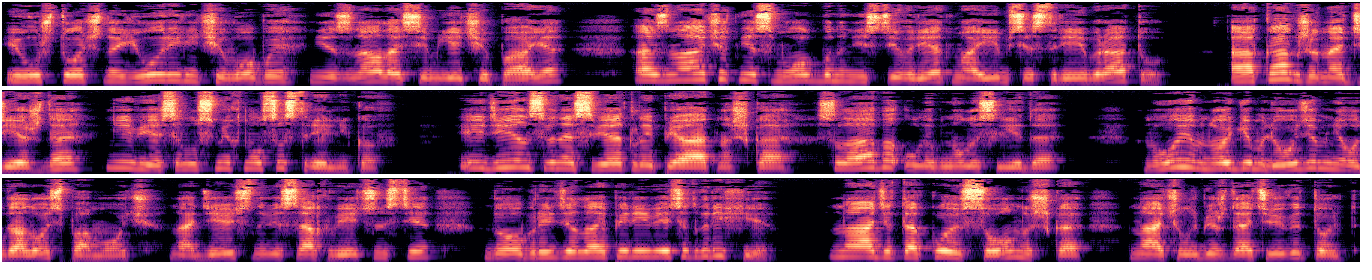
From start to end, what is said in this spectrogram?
И уж точно Юрий ничего бы не знал о семье Чапая, а значит, не смог бы нанести вред моим сестре и брату. А как же Надежда? — невесело усмехнулся Стрельников. Единственное светлая пятнышко, — слабо улыбнулась Лида. Ну и многим людям мне удалось помочь. Надеюсь, на весах вечности добрые дела перевесят грехи. Надя такое солнышко, — начал убеждать ее Витольд.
